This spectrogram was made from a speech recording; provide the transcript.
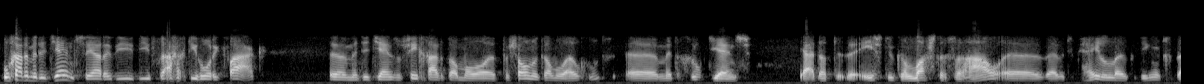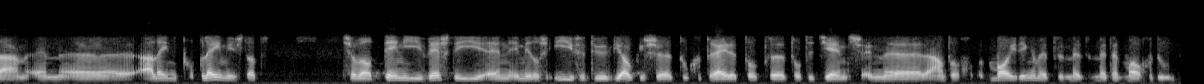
Hoe gaat het met de Jens? Ja, die, die vraag die hoor ik vaak. met de Jens op zich gaat het allemaal persoonlijk allemaal heel goed. met de groep Jens, ja, dat is natuurlijk een lastig verhaal. we hebben natuurlijk hele leuke dingen gedaan. En alleen het probleem is dat zowel Danny, Westy en inmiddels Yves natuurlijk, die ook is uh, toegetreden tot, uh, tot de Gens en uh, een aantal mooie dingen met, met, met hem mogen doen.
